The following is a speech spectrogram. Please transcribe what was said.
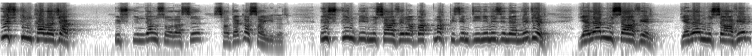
üç gün kalacak. Üç günden sonrası sadaka sayılır. Üç gün bir misafire bakmak bizim dinimizin emridir. Gelen misafir, gelen misafir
